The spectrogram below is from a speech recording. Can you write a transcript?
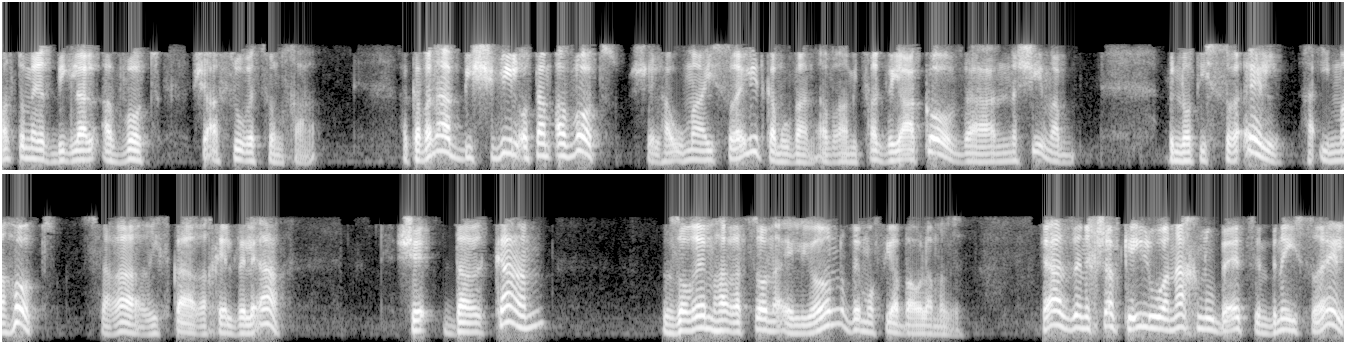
מה זאת אומרת בגלל אבות שעשו רצונך? הכוונה בשביל אותם אבות של האומה הישראלית כמובן, אברהם, יצחק ויעקב, והנשים, בנות ישראל, האימהות, שרה, רבקה, רחל ולאה, שדרכם זורם הרצון העליון ומופיע בעולם הזה. ואז זה נחשב כאילו אנחנו בעצם בני ישראל,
